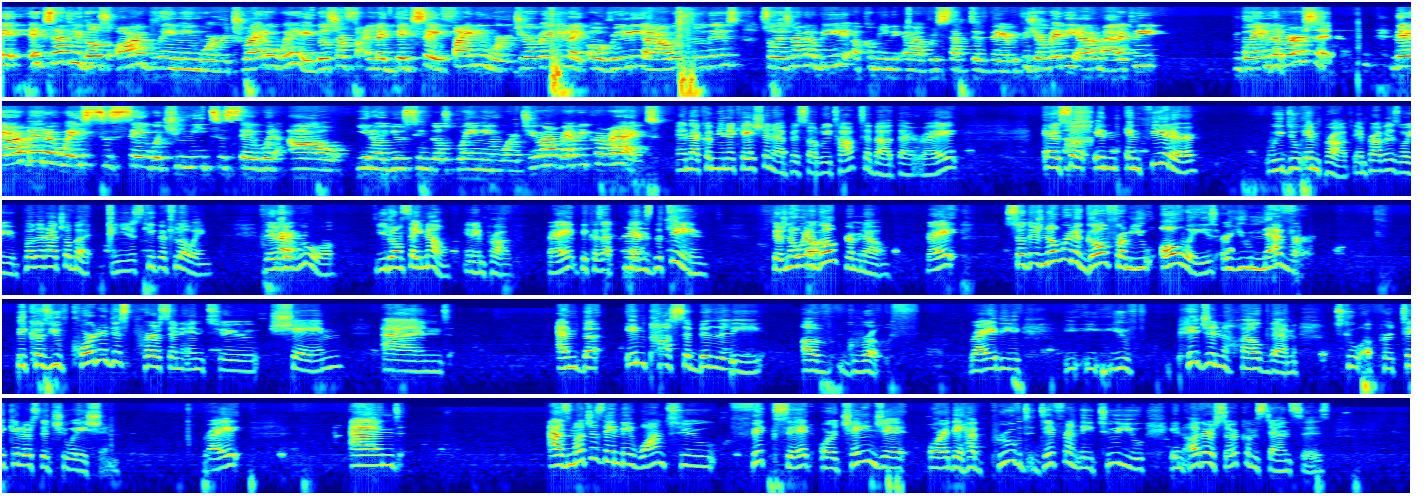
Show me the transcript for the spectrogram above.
It, exactly those are blaming words right away. Those are fi- like they say fighting words. You're already like oh really? I always do this? So there's not going to be a community uh, receptive there because you're already automatically blaming the person. There are better ways to say what you need to say without you know using those blaming words. You are very correct. In that communication episode we talked about that right? And so in in theater we do improv. Improv is where you pull it out your butt and you just keep it flowing. There's right. a rule. You don't say no in improv, right? Because that ends the scene. There's nowhere to go from no, right? So there's nowhere to go from you always or you never. Because you've cornered this person into shame and and the impossibility of growth, right? The, you've pigeonhole them to a particular situation, right? And as much as they may want to fix it or change it, or they have proved differently to you in other circumstances,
